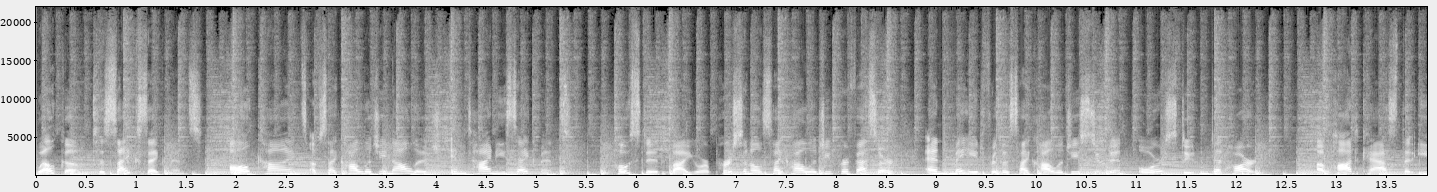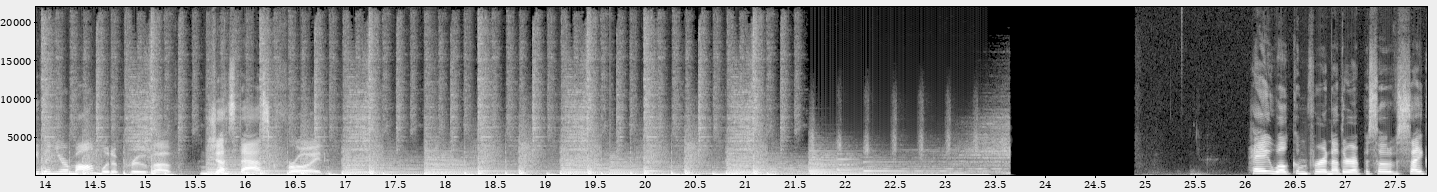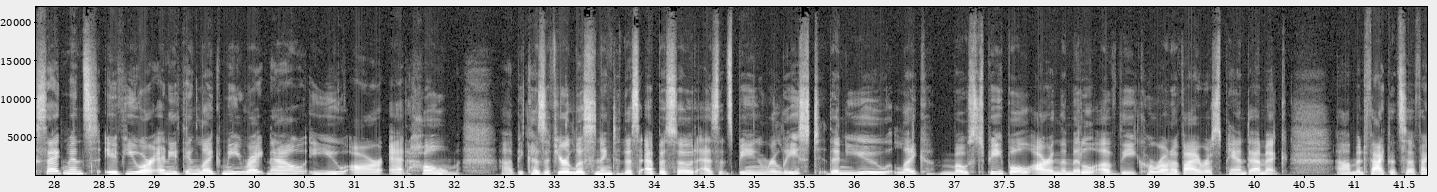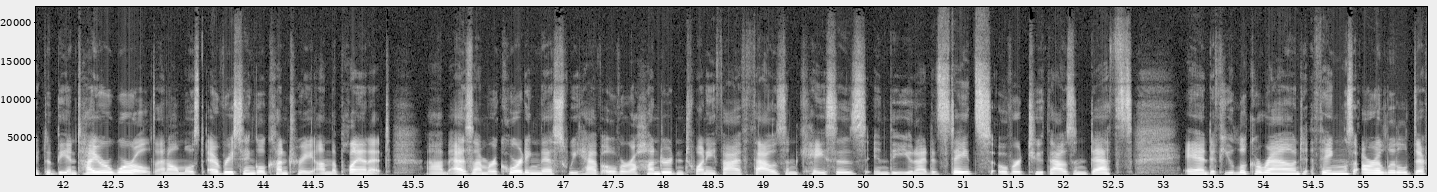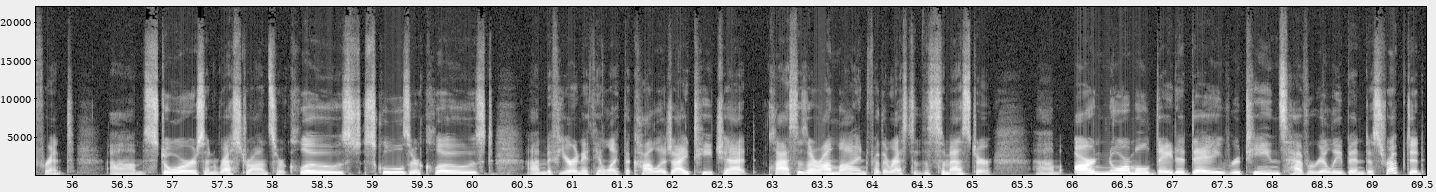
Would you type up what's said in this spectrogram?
Welcome to Psych Segments, all kinds of psychology knowledge in tiny segments. Hosted by your personal psychology professor and made for the psychology student or student at heart. A podcast that even your mom would approve of. Just ask Freud. Hey, welcome for another episode of Psych Segments. If you are anything like me right now, you are at home. Uh, because if you're listening to this episode as it's being released, then you, like most people, are in the middle of the coronavirus pandemic. Um, in fact, it's affected the entire world and almost every single country on the planet. Um, as I'm recording this, we have over 125,000 cases in the United States, over 2,000 deaths. And if you look around, things are a little different. Um, stores and restaurants are closed, schools are closed. Um, if you're anything like the college I teach at, classes are online for the rest of the semester. Um, our normal day to day routines have really been disrupted.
